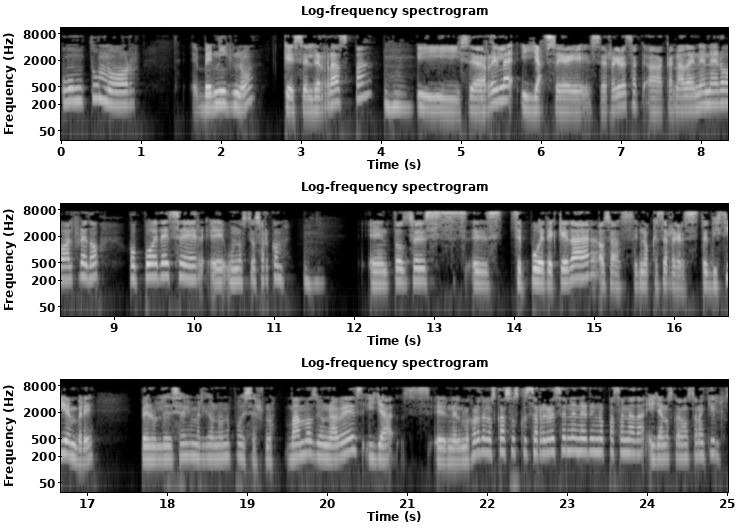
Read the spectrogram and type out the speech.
un tumor eh, benigno, que se le raspa y se arregla y ya se, se regresa a Canadá en enero, Alfredo, o puede ser eh, un osteosarcoma. Entonces se puede quedar, o sea, sino que se regrese este diciembre, pero le decía a mi marido, no, no puede ser, no, vamos de una vez y ya, en el mejor de los casos, que se regrese en enero y no pasa nada y ya nos quedamos tranquilos.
